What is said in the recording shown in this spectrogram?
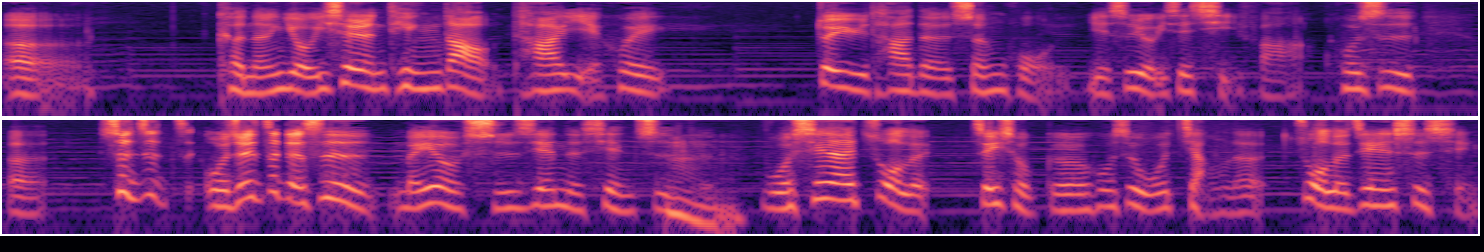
呃，可能有一些人听到，他也会对于他的生活也是有一些启发，或是呃，甚至我觉得这个是没有时间的限制的。嗯我现在做了这首歌，或是我讲了做了这件事情，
